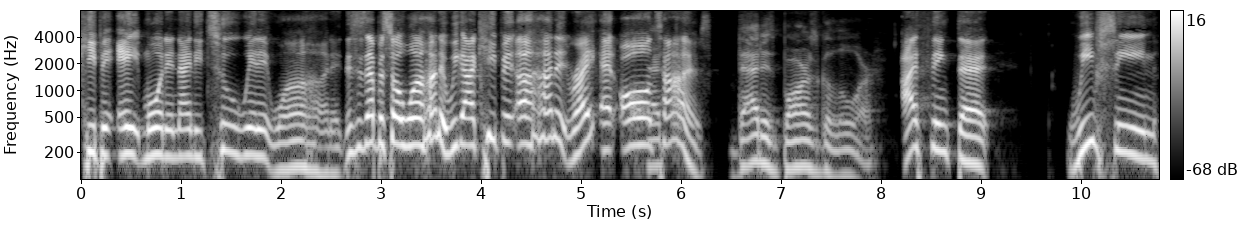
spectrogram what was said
Keep it eight more than 92 with it, 100. This is episode 100. We got to keep it 100, right? At all times. That is bars galore I think that we've seen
